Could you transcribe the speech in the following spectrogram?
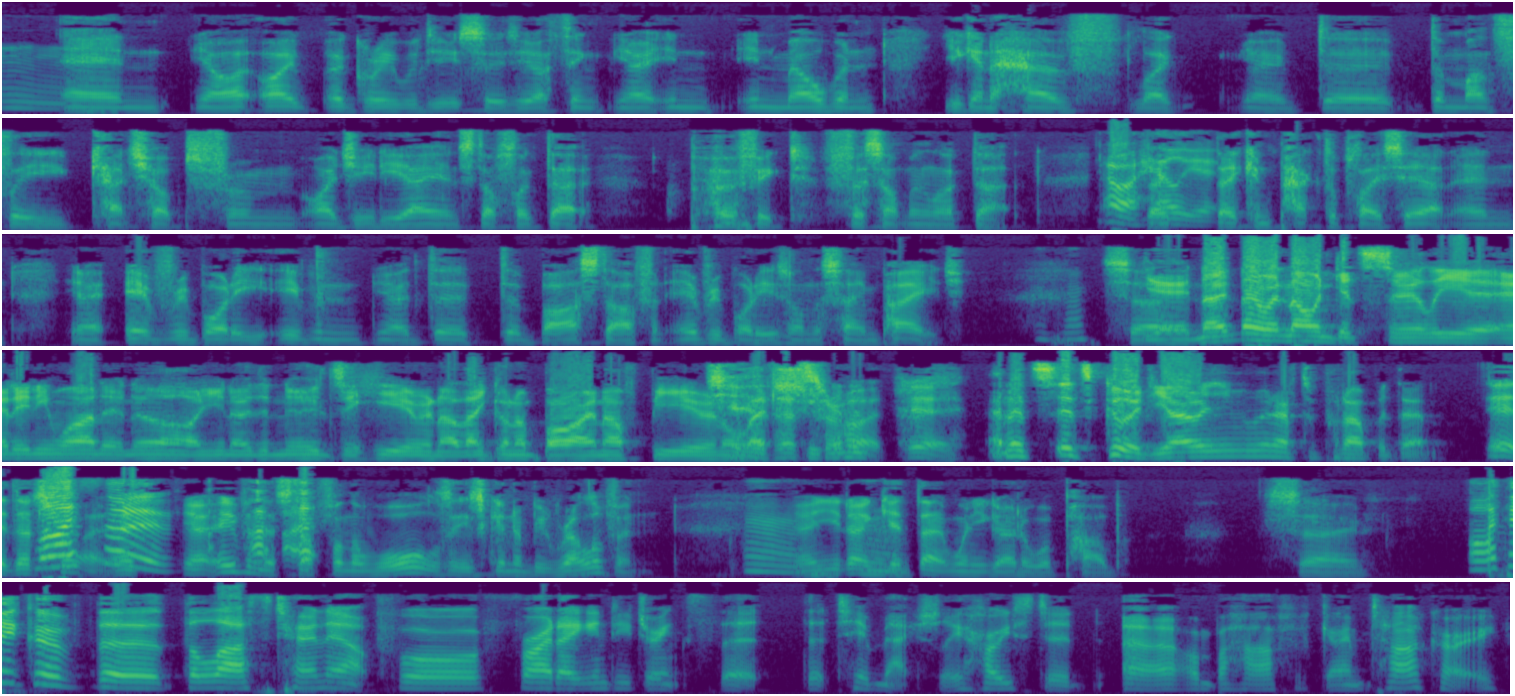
Mm. and you know I, I agree with you, Susie. I think you know in in Melbourne you're going to have like you know the the monthly catch ups from IGDA and stuff like that, perfect for something like that. Oh They, hell yeah! they can pack the place out, and you know everybody, even you know the the bar staff and everybody is on the same page. Mhm. So yeah, no, no, one- no one gets surly at anyone, and oh, you know, the nerds are here, and are they going to buy enough beer and all yeah, that that's shit? right. Yeah. And it's it's good, you know. We don't have to put up with that. Yeah, that's Well, right. sort And, of- you know, even I- the stuff on the walls is going to be relevant. Mm. You, know, you don't Mm. get that when you go to a pub. So Well, I think of the the last turnout for Friday Indie Drinks that that Tim actually hosted uh, on behalf of Game Taco,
